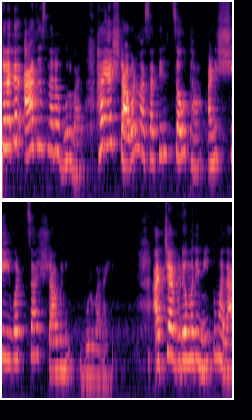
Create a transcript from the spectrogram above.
खरं तर आज असणारा गुरुवार हा या श्रावण मासातील चौथा आणि शेवटचा श्रावणी गुरुवार आहे. आजच्या व्हिडिओमध्ये मी तुम्हाला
